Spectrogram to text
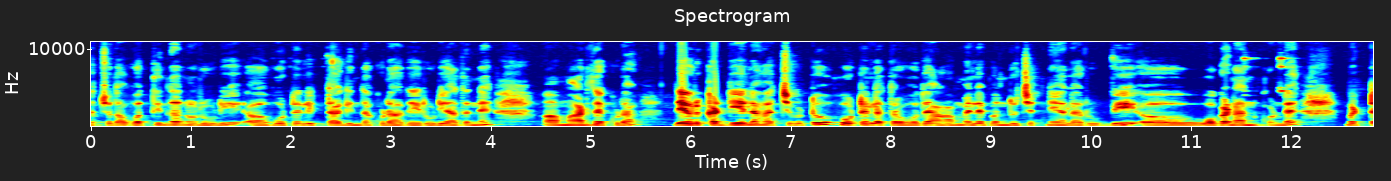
ಹಚ್ಚೋದು ಅವತ್ತಿಂದನೂ ರೂಢಿ. ಹೋಟೆಲ್ ಇಟ್ಟಾಗಿಂದ ಕೂಡ ಅದೇ ರೂಢಿ. ಅದನ್ನೇ ಮಾಡಿದೆ ಕೂಡ. ದೇವ್ರ ಕಡ್ಡಿ ಎಲ್ಲ ಹಚ್ಚಿಬಿಟ್ಟು ಹೋಟೆಲ್ ಹತ್ರ ಹೋದೆ. ಆಮೇಲೆ ಬಂದು ಚಟ್ನಿ ಎಲ್ಲ ರುಬ್ಬಿ ಹೋಗೋಣ ಅಂದ್ಕೊಂಡೆ ಬಟ್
